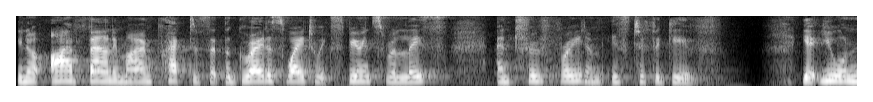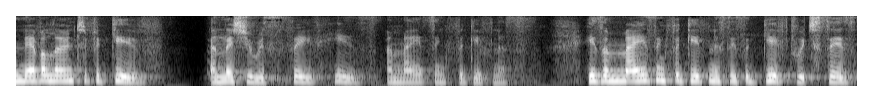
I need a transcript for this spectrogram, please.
You know, I have found in my own practice that the greatest way to experience release and true freedom is to forgive. Yet you will never learn to forgive unless you receive His amazing forgiveness. His amazing forgiveness is a gift which says,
